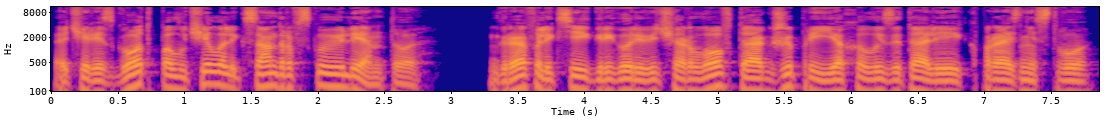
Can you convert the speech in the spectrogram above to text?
а через год получил Александровскую ленту. Граф Алексей Григорьевич Орлов также приехал из Италии к празднеству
